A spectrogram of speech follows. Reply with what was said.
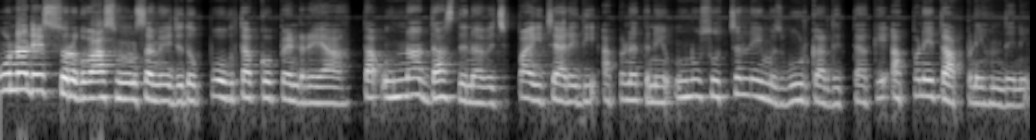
ਉਹਨਾਂ ਦੇ ਸੁਰਗਵਾਸ ਹੋਣ ਸਮੇਂ ਜਦੋਂ ਭੋਗ ਤੱਕ ਉਹ ਪਿੰਡ ਰਿਹਾ, ਤਾਂ ਉਹਨਾਂ 10 ਦਿਨਾਂ ਵਿੱਚ ਭਾਈਚਾਰੇ ਦੀ ਆਪਣਤ ਨੇ ਉਹਨੂੰ ਸੋਚਣ ਲਈ ਮਜਬੂਰ ਕਰ ਦਿੱਤਾ ਕਿ ਆਪਣੇ ਤਾਂ ਆਪਣੇ ਹੁੰਦੇ ਨੇ।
